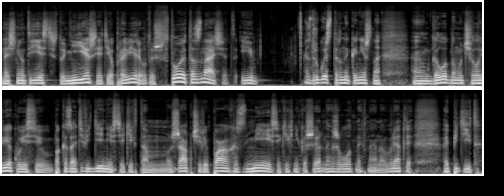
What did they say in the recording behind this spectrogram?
начнет есть, что не ешь, я тебя проверил. То есть что это значит? И с другой стороны, конечно, э, голодному человеку, если показать видение всяких там жаб, черепах, змей, всяких некошерных животных, наверное, вряд ли аппетит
